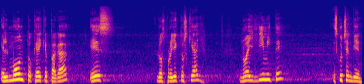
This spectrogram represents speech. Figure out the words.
El monto que hay que pagar es los proyectos que haya. No hay límite, escuchen bien,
